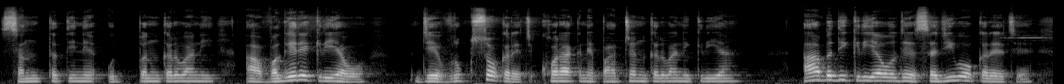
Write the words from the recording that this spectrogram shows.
સંતતિને ઉત્પન્ન કરવાની, આ વગેરે ક્રિયાઓ જે વૃક્ષો કરે છે, ખોરાકને પાચન કરવાની ક્રિયા, આ બધી ક્રિયાઓ જે સજીવો કરે છે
